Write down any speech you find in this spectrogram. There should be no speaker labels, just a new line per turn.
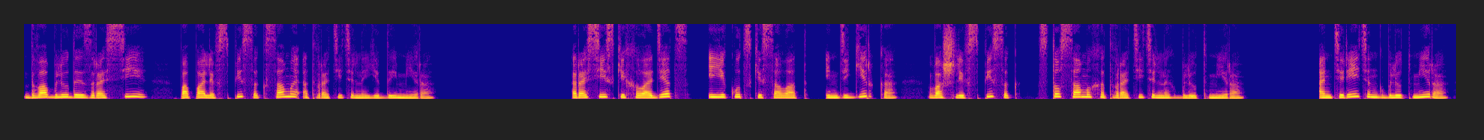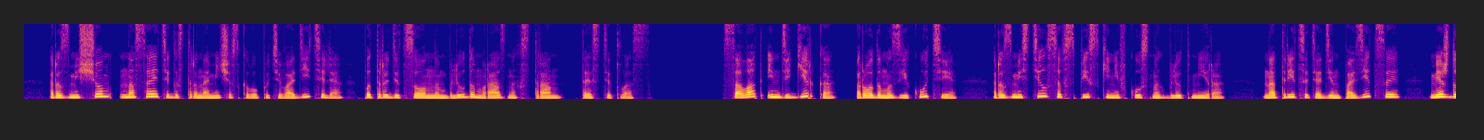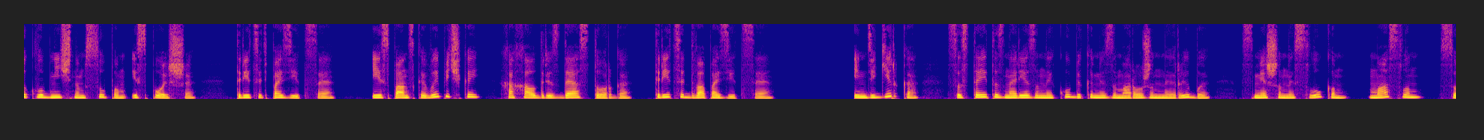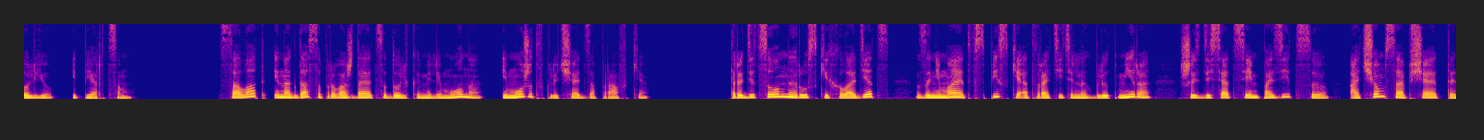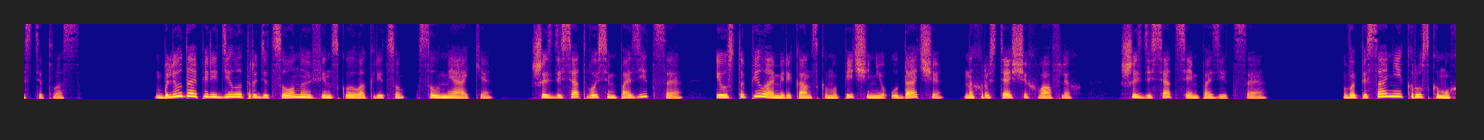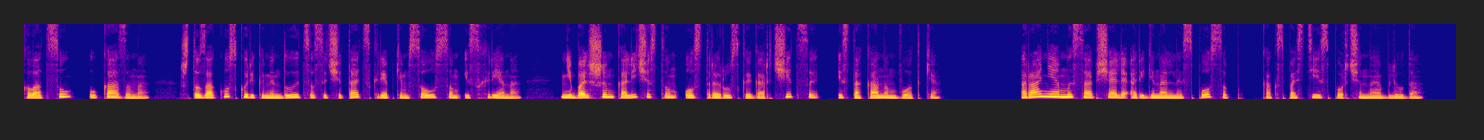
Два блюда из России попали в список самой отвратительной еды мира. Российский холодец и якутский салат «Индигирка» вошли в список 100 самых отвратительных блюд мира. Антирейтинг блюд мира размещен на сайте гастрономического путеводителя по традиционным блюдам разных стран Testitless. Салат «Индигирка», родом из Якутии, разместился в списке невкусных блюд мира – на 31 позиции между клубничным супом из Польши, 30 позиция, и испанской выпечкой хахалдрис де Асторга, 32 позиция. Индигирка состоит из нарезанной кубиками замороженной рыбы, смешанной с луком, маслом, солью и перцем. Салат иногда сопровождается дольками лимона и может включать заправки. Традиционный русский холодец занимает в списке отвратительных блюд мира 67 позицию, о чем сообщает Testitless. Блюдо опередило традиционную финскую лакрицу салмиаки 68 позиция и уступило американскому печенью удачи на хрустящих вафлях 67 позиция. В описании к русскому холодцу указано, что закуску рекомендуется сочетать с крепким соусом из хрена, небольшим количеством острой русской горчицы и стаканом водки. Ранее мы сообщали оригинальный способ, как спасти испорченное блюдо.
